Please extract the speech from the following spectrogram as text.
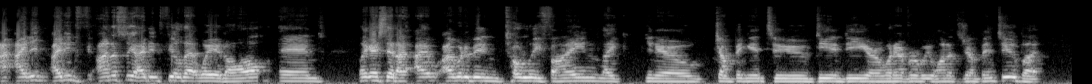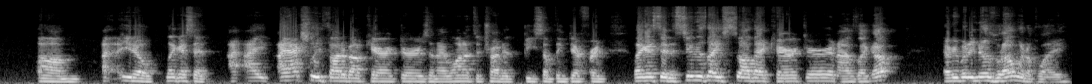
I I didn't, I didn't. Honestly, I didn't feel that way at all. And like I said, I, I, I would have been totally fine, like you know, jumping into D and D or whatever we wanted to jump into. But, um, I, you know, like I said, I, I, I actually thought about characters and I wanted to try to be something different. Like I said, as soon as I saw that character and I was like, oh, everybody knows what I'm going to play.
